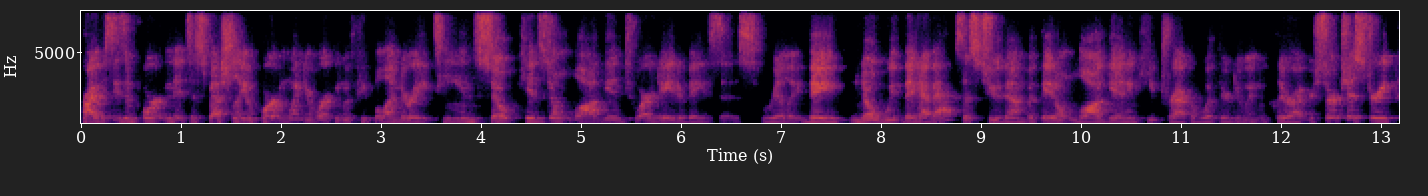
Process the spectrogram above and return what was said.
Privacy is important. It's especially important when you're working with people under 18. So kids don't log into our databases, really. They know we, they have access to them, but they don't log in and keep track of what they're doing. We clear out your search history.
